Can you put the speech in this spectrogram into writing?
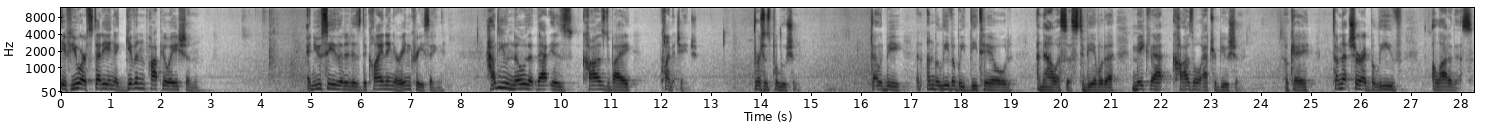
if you are studying a given population and you see that it is declining or increasing, how do you know that that is caused by climate change versus pollution? That would be an unbelievably detailed analysis to be able to make that causal attribution. Okay? So I'm not sure I believe a lot of this.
